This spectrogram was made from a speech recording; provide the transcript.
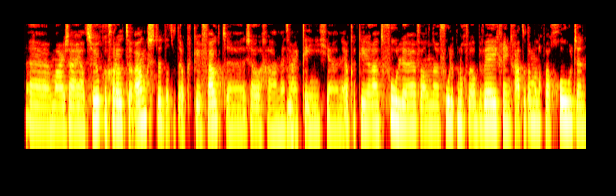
Uh, maar zij had zulke grote angsten dat het elke keer fout uh, zou gaan met haar kindje. En elke keer aan het voelen van uh, voel ik nog wel beweging, gaat het allemaal nog wel goed? En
